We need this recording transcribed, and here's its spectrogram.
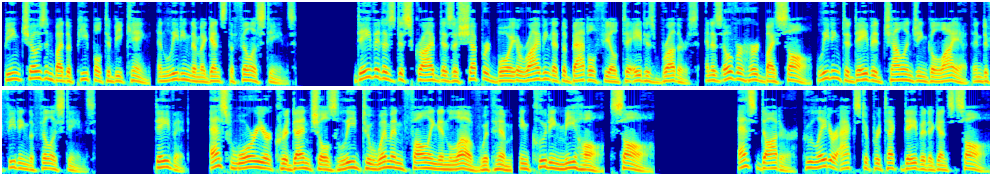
being chosen by the people to be king, and leading them against the Philistines. David is described as a shepherd boy arriving at the battlefield to aid his brothers, and is overheard by Saul, leading to David challenging Goliath and defeating the Philistines. David's warrior credentials lead to women falling in love with him, including Michal, Saul's daughter, who later acts to protect David against Saul.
